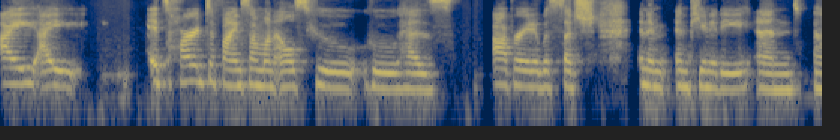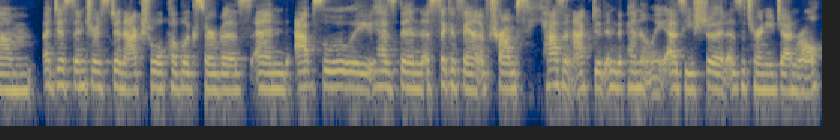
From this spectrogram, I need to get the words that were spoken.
I I it's hard to find someone else who who has operated with such an impunity and um, a disinterest in actual public service and absolutely has been a sycophant of Trump's. He hasn't acted independently as he should as Attorney General.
